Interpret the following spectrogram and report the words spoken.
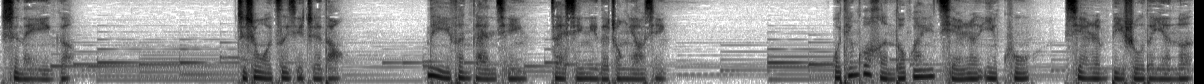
是哪一个。只是我自己知道，那一份感情在心里的重要性。我听过很多关于前任一哭，现任必输的言论，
